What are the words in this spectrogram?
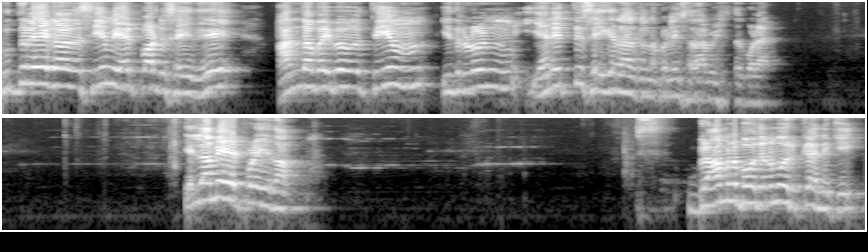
ருத்ரேகாதசியும் ஏற்பாடு செய்து அந்த வைபவத்தையும் இதனுடன் இணைத்து செய்கிறார்கள் நம்மளே சதாபிஷத்தை கூட. எல்லாமே ஏற்புடையதான் பிராமண போஜனமும் இருக்கு அன்னைக்கு.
